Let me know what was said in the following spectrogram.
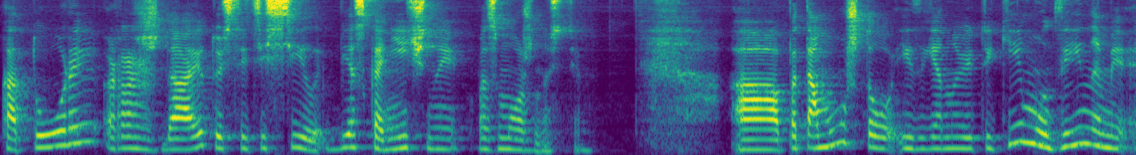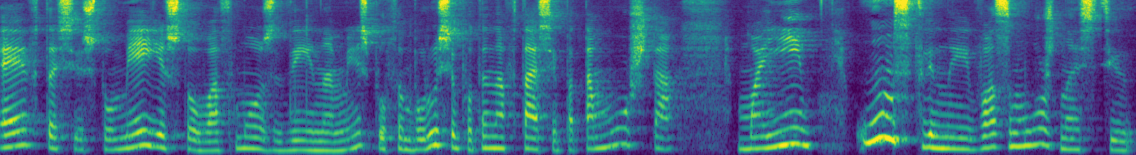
которые рождают, то есть эти силы, бесконечные возможности. А, потому что из μου δύναμη έφτασε στο μέγιστο что δύναμης που θα μπορούσε ποτέ να. Потому что мои умственные возможности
